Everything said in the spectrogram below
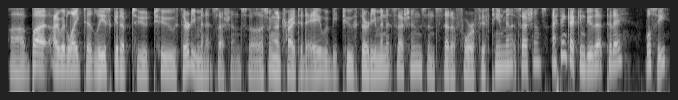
Uh, but I would like to at least get up to two 30 minute sessions. So that's what I'm going to try today would be two 30 minute sessions instead of four 15 minute sessions. I think I can do that today. We'll see.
